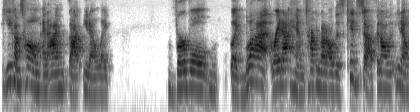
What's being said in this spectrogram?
he comes home and i'm got you know like verbal like blah right at him talking about all this kid stuff and all the you know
